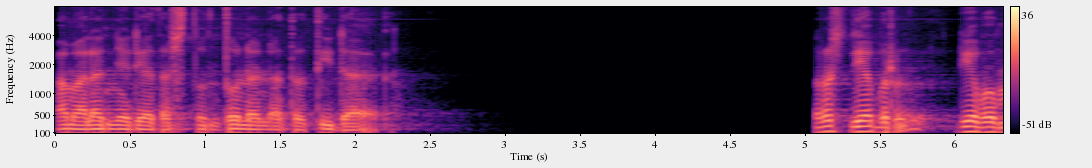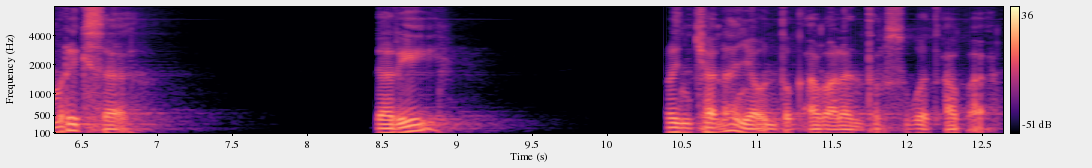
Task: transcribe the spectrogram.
amalannya di atas tuntunan atau tidak. Terus dia ber, dia memeriksa dari rencananya untuk amalan tersebut apa.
